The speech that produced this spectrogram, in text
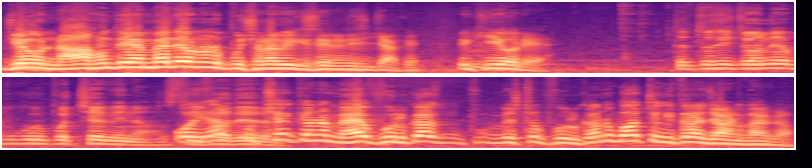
ਜੇ ਉਹ ਨਾ ਹੁੰਦੇ ਐਮਐਲਏ ਉਹਨਾਂ ਨੂੰ ਪੁੱਛਣਾ ਵੀ ਕਿਸੇ ਨੇ ਨਹੀਂ ਸੀ ਜਾ ਕੇ ਵੀ ਕੀ ਹੋ ਰਿਹਾ। ਤੇ ਤੁਸੀਂ ਚਾਹੁੰਦੇ ਹੋ ਕੋਈ ਪੁੱਛੇ ਵੀ ਨਾ ਉਹ ਅਸਤੀਫਾ ਯਾਰ ਦੇ ਪੁੱਛੇ ਕਿਉਂ ਨਾ? ਮੈਂ ਫੁਲਕਾ ਮਿਸਟਰ ਫੁਲਕਾ ਨੂੰ ਬਹੁਤ ਚੰਗੀ ਤਰ੍ਹਾਂ ਜਾਣਦਾਗਾ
